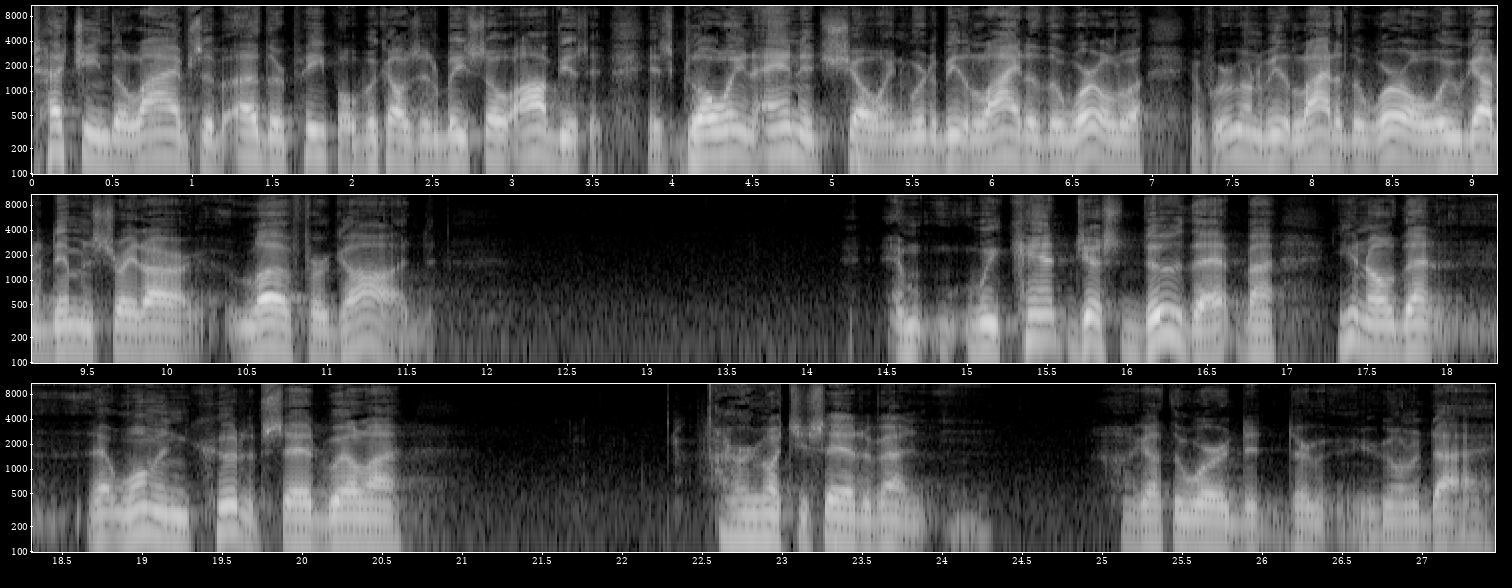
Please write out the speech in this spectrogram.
touching the lives of other people because it'll be so obvious. It's glowing and it's showing. We're to be the light of the world. Well, if we're going to be the light of the world, we've got to demonstrate our love for God. And we can't just do that by, you know, that that woman could have said, Well, I, I heard what you said about, I got the word that you're going to die.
